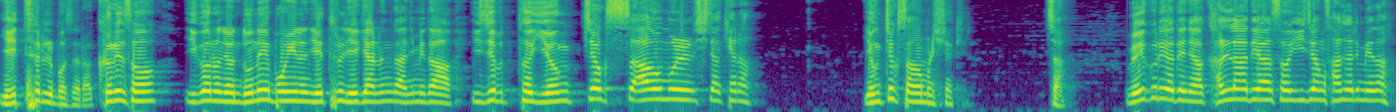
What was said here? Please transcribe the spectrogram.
예틀을 벗어라. 그래서 이거는 눈에 보이는 예틀을 얘기하는 거 아닙니다. 이제부터 영적 싸움을 시작해라. 영적 싸움을 시작해라. 자, 왜 그래야 되냐? 갈라디아서 2장 4절입니다.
